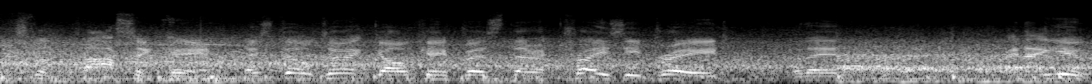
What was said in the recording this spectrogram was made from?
Excellent passing here. They still do it, goalkeepers. They're a crazy breed. But they... Benayoun.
